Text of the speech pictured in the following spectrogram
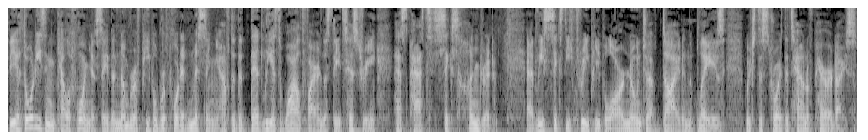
The authorities in California say the number of people reported missing after the deadliest wildfire in the state's history has passed 600. At least 63 people are known to have died in the blaze, which destroyed the town of Paradise.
